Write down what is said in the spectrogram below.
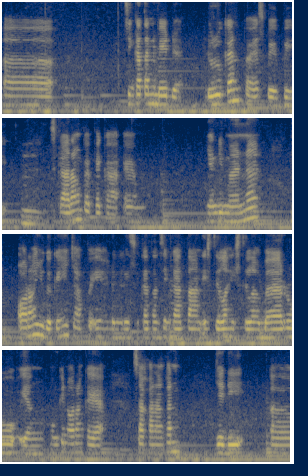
eh, singkatan beda. Dulu kan PSBB, Hmm, sekarang PPKM. Yang di mana orang juga kayaknya capek ya dengerin singkatan-singkatan, istilah-istilah baru yang mungkin orang kayak seakan-akan jadi eh,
